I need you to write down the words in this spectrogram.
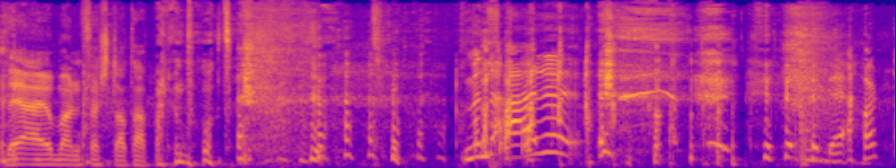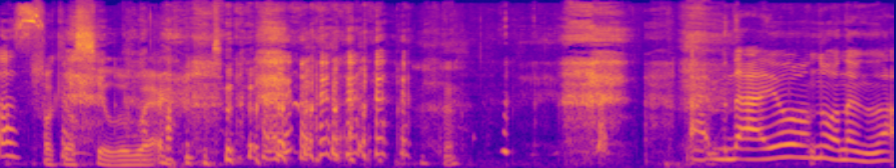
Det er jo bare den første av taperne, på en måte. Men det er Det er hardt, altså. Fucking silverware. Nei, men det er jo noe å nevne, da.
